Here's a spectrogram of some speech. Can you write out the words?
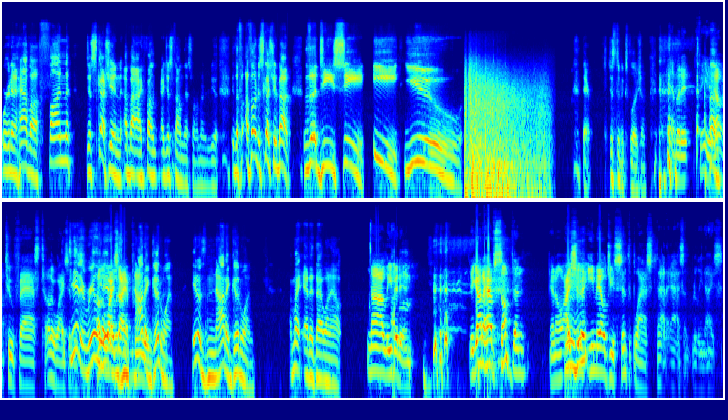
We're gonna have a fun discussion about. I found. I just found this one. I'm gonna do the, a fun discussion about the DC EU. There, just an explosion. Yeah, but it faded out too fast. Otherwise, It did. was- It really did. It otherwise was I not a good one. It was not a good one. I might edit that one out. Nah, leave it in. you got to have something. You know, I should have Mm-hmm. emailed you Synth Blast. That That isn't really nice.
